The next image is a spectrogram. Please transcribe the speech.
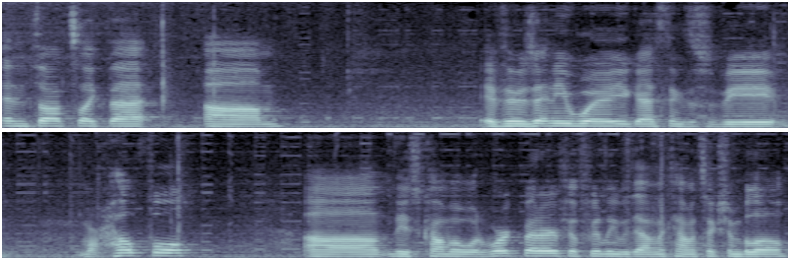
and thoughts like that. Um, if there's any way you guys think this would be more helpful, um, this combo would work better, feel free to leave it down in the comment section below.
